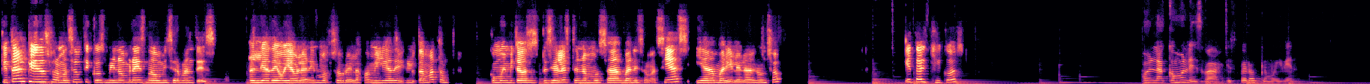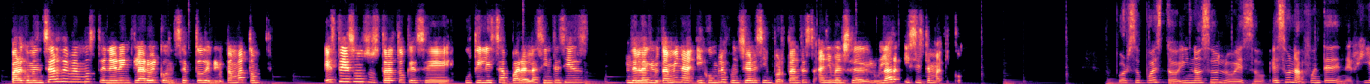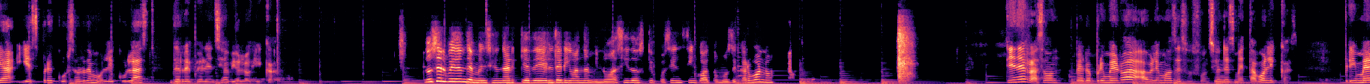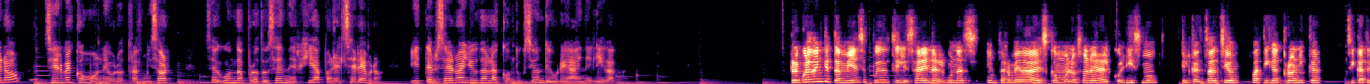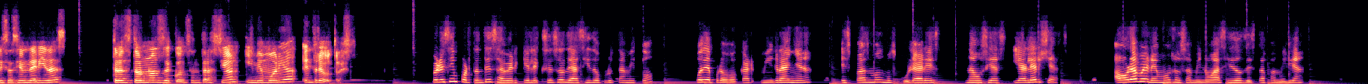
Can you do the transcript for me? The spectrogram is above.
¿Qué tal, queridos farmacéuticos? Mi nombre es Naomi Cervantes. El día de hoy hablaremos sobre la familia del glutamato. Como invitados especiales tenemos a Vanessa Macías y a Marielena Alonso. ¿Qué tal, chicos? Hola, ¿cómo les va? Espero que muy bien. Para comenzar debemos tener en claro el concepto de glutamato. Este es un sustrato que se utiliza para la síntesis de la glutamina y cumple funciones importantes a nivel celular y sistemático. Por supuesto, y no solo eso, es una fuente de energía y es precursor de moléculas de referencia biológica. No se olviden de mencionar que de él derivan aminoácidos que poseen 5 átomos de carbono. Tienes razón, pero primero hablemos de sus funciones metabólicas. Primero, sirve como neurotransmisor. Segundo, produce energía para el cerebro. Y tercero, ayuda a la conducción de urea en el hígado. Recuerden que también se puede utilizar en algunas enfermedades como lo son el alcoholismo, el cansancio, fatiga crónica, cicatrización de heridas, trastornos de concentración y memoria, entre otras. Pero es importante saber que el exceso de ácido glutámico puede provocar migraña, espasmos musculares, náuseas y alergias. Ahora veremos los aminoácidos de esta familia.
